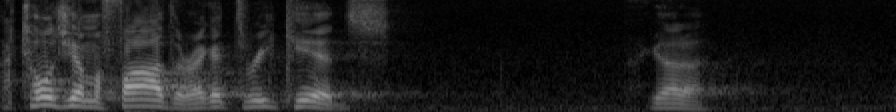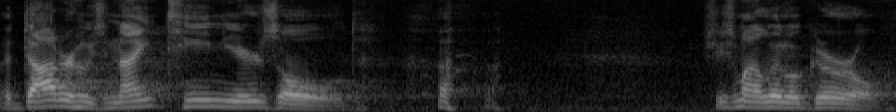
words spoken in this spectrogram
I told you I'm a father. I got three kids. I got a, a daughter who's 19 years old. She's my little girl.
